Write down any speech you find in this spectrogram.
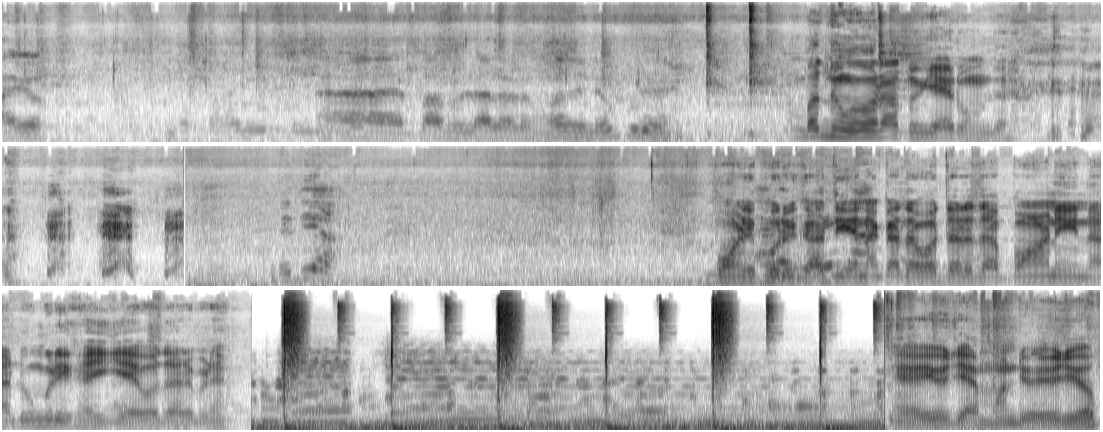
આયો. બાબુલાલ વાળો મજે ને બધું ઓરાતું યાર અંદર પાણીપુરી ખાધી એના કરતાં વધારે તા પાણી ના ડુંગળી ખાઈ ગયા વધારે પણ એ યોજ્યા મંડ્યો યોજ્યો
